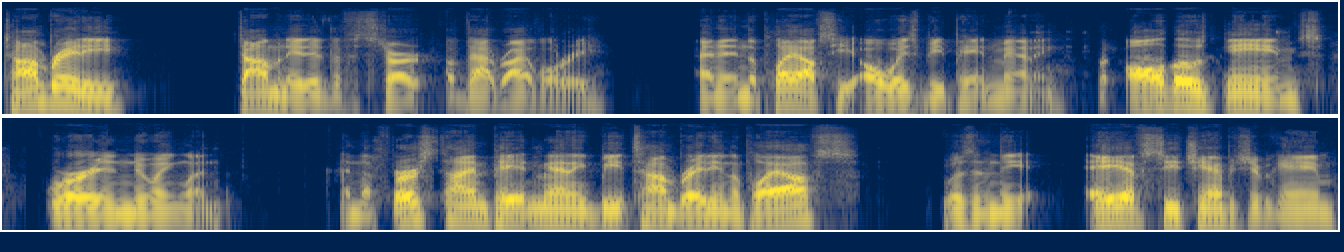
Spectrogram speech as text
Tom Brady dominated the start of that rivalry. And in the playoffs, he always beat Peyton Manning. But all those games were in New England. And the first time Peyton Manning beat Tom Brady in the playoffs was in the AFC Championship game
